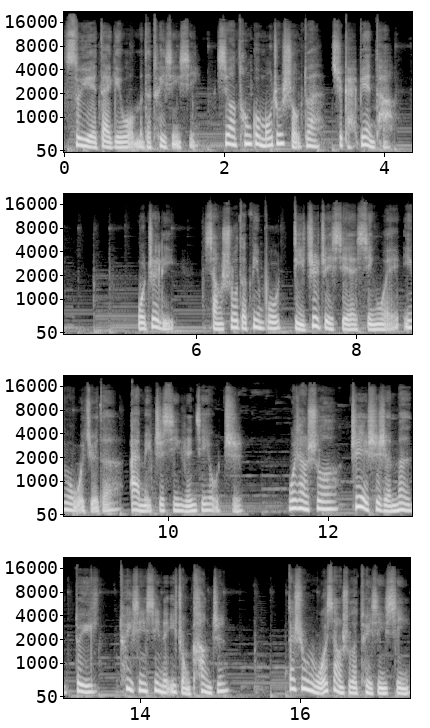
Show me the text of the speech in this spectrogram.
岁月带给我们的退行性，希望通过某种手段去改变它。我这里想说的并不抵制这些行为，因为我觉得爱美之心人皆有之。我想说，这也是人们对于退行性的一种抗争。但是我想说的退行性，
